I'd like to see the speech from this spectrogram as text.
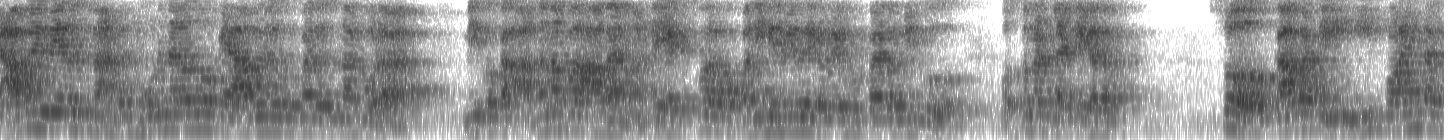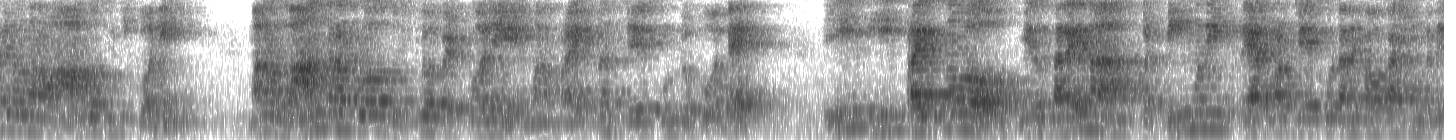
యాభై వేలు వచ్చినా అంటే మూడు నెలల్లో ఒక యాభై వేల రూపాయలు వచ్చినా కూడా మీకు ఒక అదనపు ఆదాయం అంటే ఎక్స్ట్రా ఒక పదిహేను వేలు ఇరవై రూపాయలు మీకు వస్తున్నట్లయితే కదా. సో కాబట్టి ఈ పాయింట్ ఆఫ్ వ్యూలో మనం ఆలోచించుకొని మనం లాంగ్ రన్లో దృష్టిలో పెట్టుకొని మనం ప్రయత్నం చేసుకుంటూ పోతే ఈ ఈ ప్రయత్నంలో మీరు సరైన ఒక టీముని ఏర్పాటు చేసుకోవడానికి అవకాశం ఉంటుంది.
